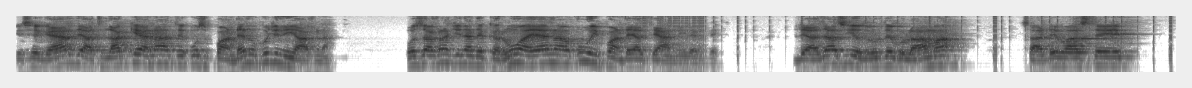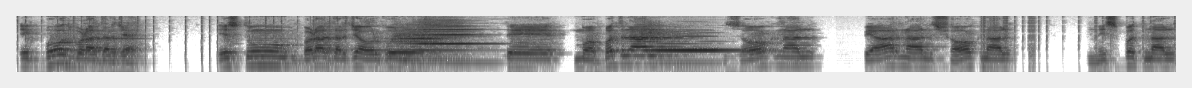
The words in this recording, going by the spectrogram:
ਕਿਸੇ ਗੈਰ ਦੇ ਹੱਥ ਲੱਗ ਗਿਆ ਨਾ ਤੇ ਉਸ ਭਾਂਡੇ ਨੂੰ ਕੁਝ ਨਹੀਂ ਆਖਣਾ ਉਸ ਆਖਣਾ ਜਿਨ੍ਹਾਂ ਦੇ ਘਰੋਂ ਆਇਆ ਨਾ ਉਹ ਹੀ ਭਾਂਡੇ ਵੱਲ ਧਿਆਨ ਨਹੀਂ ਰੱਖਦੇ ਲਿਆਜ਼ਾ ਸੀ ਹਜ਼ੂਰ ਦੇ ਗੁਲਾਮ ਆ। ਸਾਡੇ ਵਾਸਤੇ ਇੱਕ ਬਹੁਤ ਬੜਾ ਦਰਜਾ ਹੈ। ਇਸ ਤੋਂ ਬੜਾ ਦਰਜਾ ਹੋਰ ਕੋਈ ਨਹੀਂ। ਤੇ ਮੁਹੱਬਤ ਨਾਲ, ਜ਼ੌਕ ਨਾਲ, ਪਿਆਰ ਨਾਲ, ਸ਼ੌਕ ਨਾਲ, ਨਿਸਬਤ ਨਾਲ,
